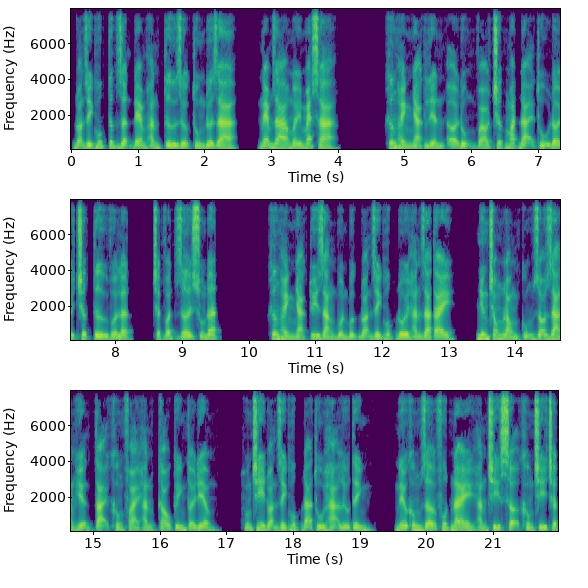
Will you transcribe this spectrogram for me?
Đoạn dịch húc tức giận đem hắn từ dược thùng đưa ra, ném ra mấy mét xa. Khương hành nhạc liền ở đụng vào trước mắt đại thụ đời trước tử vừa lật, chật vật rơi xuống đất. Khương hành nhạc tuy rằng buồn bực đoạn dịch húc đối hắn ra tay, nhưng trong lòng cũng rõ ràng hiện tại không phải hắn cáo kỉnh thời điểm. huống chi đoạn dịch húc đã thủ hạ lưu tình, nếu không giờ phút này hắn chỉ sợ không chỉ chật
